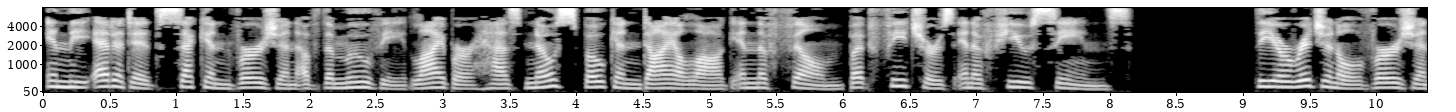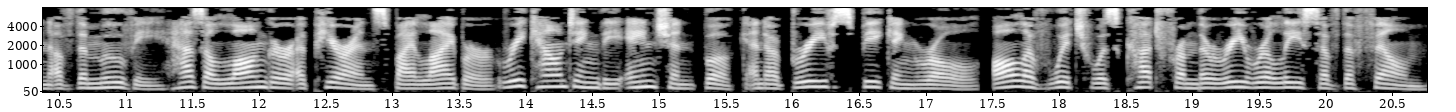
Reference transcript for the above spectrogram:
In the edited second version of the movie Leiber has no spoken dialogue in the film but features in a few scenes. The original version of the movie has a longer appearance by Leiber recounting the ancient book and a brief speaking role, all of which was cut from the re-release of the film.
